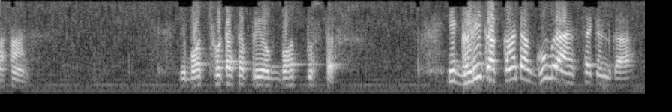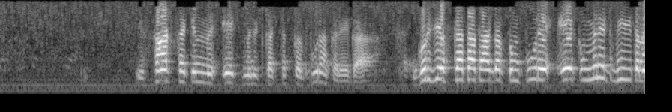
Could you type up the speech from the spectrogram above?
आसान। ये बहुत छोटा सा प्रयोग, बहुत दुस्तर। ये घड़ी का कांटा घूम रहा है सेकंड का ये साठ सेकंड में एक मिनट का चक्कर पूरा करेगा। गुरुजीएफ कहता था, अगर तुम पूरे एक मिनट भी इतना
